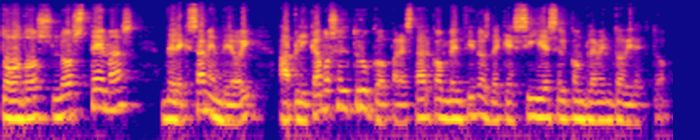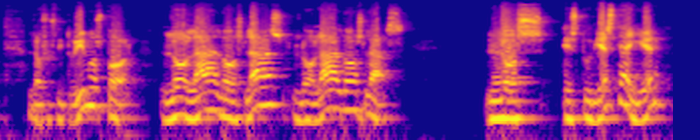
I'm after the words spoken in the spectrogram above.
todos los temas del examen de hoy, aplicamos el truco para estar convencidos de que sí es el complemento directo. Lo sustituimos por lo, la, los, las, lo, la, los, las. ¿Los estudiaste ayer?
